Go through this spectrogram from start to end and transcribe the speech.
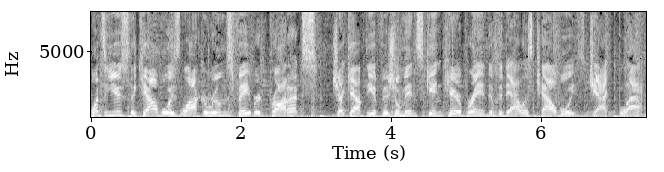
Want to use the Cowboys locker room's favorite products? Check out the official men's skincare brand of the Dallas Cowboys, Jack Black.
